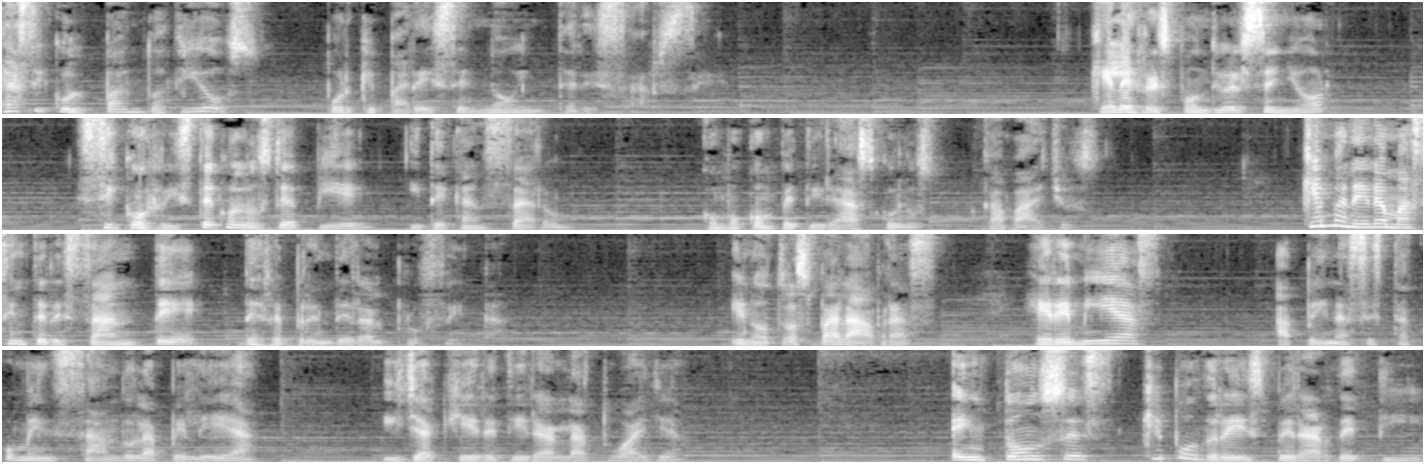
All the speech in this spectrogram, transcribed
casi culpando a Dios porque parece no interesarse. ¿Qué le respondió el Señor? Si corriste con los de a pie y te cansaron, ¿cómo competirás con los caballos? ¿Qué manera más interesante de reprender al profeta? En otras palabras, Jeremías apenas está comenzando la pelea y ya quiere tirar la toalla. Entonces, ¿qué podré esperar de ti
